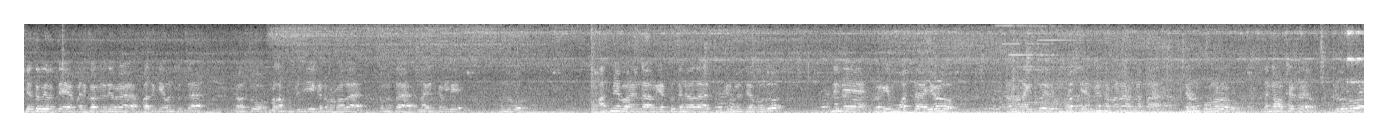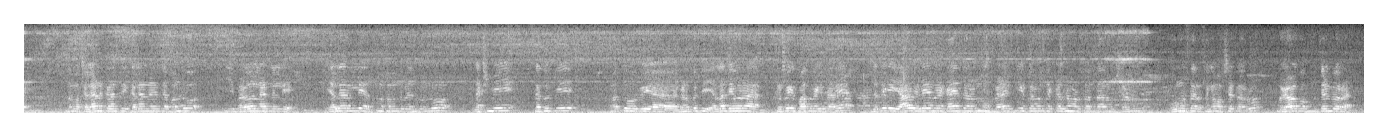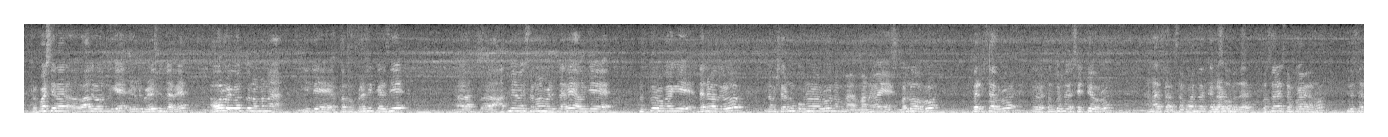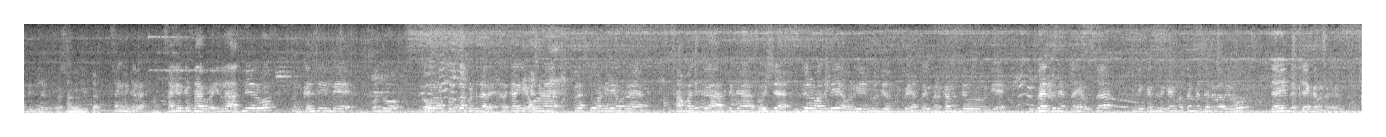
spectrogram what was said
ಕ್ಷೇತ್ರ ದೇವತೆ ಮಲ್ಲಿಕಾರ್ಜುನ ದೇವರ ಪಾದಕ್ಕೆ ವಂದಿಸುತ್ತಾ ಯಾವತ್ತು ಮಲ್ಲಾಪುರ ಬಿಜಿ, ಘಟಪ್ರಭಾದ, ಸಮಸ್ತ ನಾಗರಿಕರಲ್ಲಿ ಒಂದು ಆತ್ಮೀಯ ಭಾವನೆಯಿಂದ ಅವ್ರಿಗೆ ಎಷ್ಟು ಧನ್ಯವಾದ ಅಂತ ಹೇಳ್ಬೋದು. ನಿನ್ನೆ ಇವರಿಗೆ ಮೂವತ್ತ ಏಳು ಸಮಾನ ಆಗಿತ್ತು. ಇವರು ಮೂವತ್ತ ಸಮಾನ ನಮ್ಮ ಶರಣು ಕೋನೂರವರು ಸಂಗಮ ಕ್ಷೇತ್ರ ಇವರು ನಮ್ಮ ಕಲ್ಯಾಣ ಕ್ರಾಂತಿ ಕಲ್ಯಾಣದಿಂದ ಬಂದು ಈ ಬೆಳವಲ್ ನಾಡಿನಲ್ಲಿ ಎಲ್ಲರಲ್ಲಿ ಆತ್ಮಸಂಬಂಧ ಬೆಳೆಸಿಕೊಂಡು ಲಕ್ಷ್ಮೀ, ಸರಸ್ವತಿ ಮತ್ತು ಗಣಪತಿ, ಎಲ್ಲ ದೇವರ ಕೃಪೆಗೆ ಪಾತ್ರರಾಗಿದ್ದಾರೆ. ಜೊತೆಗೆ ಯಾವ ಎಲೆ ಮೇಲೆ ಕಾಯತವನ್ನು ಬೆಳಕಿಗೆ ತರುವಂಥ ಕೆಲಸ ಮಾಡ್ತಂಥ ನಮ್ಮ ಶರಣು ಕುಗ್ನೂರು ಸರ್ ಸಂಗಮ ಕ್ಷೇತ್ರ ಅವರು ಮಳವಾಳ ಮುತ್ತಂಡವರ ಕೃಪಾಶೀಲವಾದಗಳೊಂದಿಗೆ ಇಲ್ಲಿ ಬೆಳೆಸಿದ್ದಾರೆ ಅವರು ಇವತ್ತು ನಮ್ಮನ್ನು ಇಲ್ಲಿ ತಮ್ಮ ಪ್ರತಿ ಕರೆಸಿ ಆತ್ಮೀಯವಾಗಿ ಸನ್ಮಾನ ಮಾಡಿದ್ದಾರೆ. ಅವರಿಗೆ ಹೃತ್ಪೂರ್ವಕವಾಗಿ ಧನ್ಯವಾದಗಳು. ನಮ್ಮ ಶರಣು ಅವರು ನಮ್ಮ ಮನವಿ ಮಲ್ಲು ಅವರು ಪರೀಕ್ಷಾ ಅವರು, ಸಂತೋಷ ಶೆಟ್ಟಿ ಅವರು ಸಮಾಜ ಬಸವರಾಜ ಇದು ಸರ್? ಸಂಗೀತರ ಸಂಗೀತ ಸಾಹೇಬರು. ಇಲ್ಲ ಆತ್ಮೀಯರು ನಮ್ಮ ಕರೆಸಿ ಇಲ್ಲಿ ಒಂದು ಗೌರವ ಪ್ರೋತ್ಸಾಹ ಕೊಟ್ಟಿದ್ದಾರೆ. ಅದಕ್ಕಾಗಿ ಅವರ ಪ್ರೆಸ್ ಆಗಲಿ ಅವರ ಸಾಮಾಜಿಕ ಆರ್ಥಿಕ ಭವಿಷ್ಯ ಉಜ್ವಲವಾಗಲಿ ಅವರಿಗೆ ಇನ್ನೂ ದೇವರ ಕೃಪೆ ಹೆಚ್ಚಾಗಿ ಮಲ್ಕಾನಂದ ದೇವರು ಅವರಿಗೆ ಕೃಪೆ ಹೆಚ್ಚಲಿ ಅಂತ ಹೇಳುತ್ತಾ ಇಲ್ಲಿ ಕಲಿಸಲಿಕ್ಕಾಗಿ ಮತ್ತೊಮ್ಮೆ ಧನ್ಯವಾದಗಳು. ಜೈ ಹಿಂದ್ ಜಯ ಕರ್ನಾಟಕ.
